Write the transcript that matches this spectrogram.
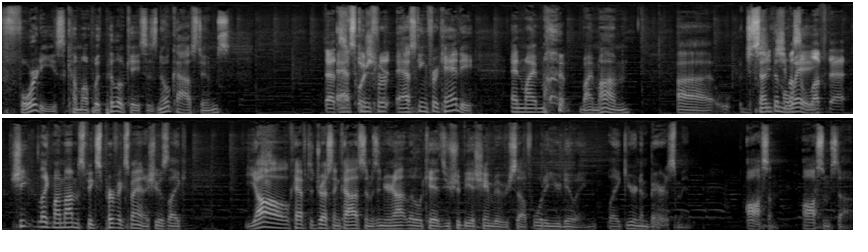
40s come up with pillowcases, no costumes, That's asking for it. asking for candy, and my my mom uh, sent she, them she must away. have loved that. She like my mom speaks perfect Spanish. She was like, "Y'all have to dress in costumes, and you're not little kids. You should be ashamed of yourself. What are you doing? Like you're an embarrassment." Awesome, awesome stuff.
